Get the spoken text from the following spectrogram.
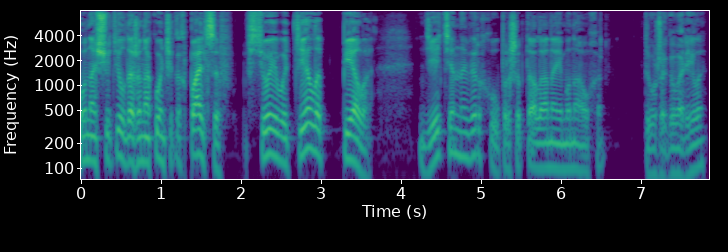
он ощутил даже на кончиках пальцев. Все его тело пело — «Дети наверху», — прошептала она ему на ухо. «Ты уже говорила».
